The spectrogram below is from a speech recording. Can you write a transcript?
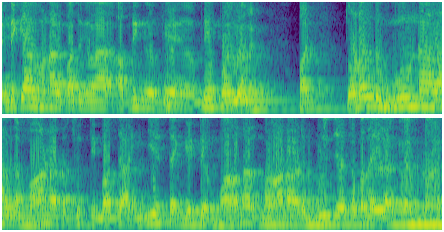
என்னைக்காவது ஒரு நாள் பார்த்துக்கலாம் அப்படிங்கிற அப்படியே போயிடுவாங்க. பட் தொடர்ந்து மூணு நாளாக அந்த மாநாட்டை சுற்றி பார்த்து அங்கேயே தங்கிட்டு மாநாள் மாநாடு முடிஞ்சதுக்கப்புறம் தான் எல்லாம் கிளம்பினாங்க.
